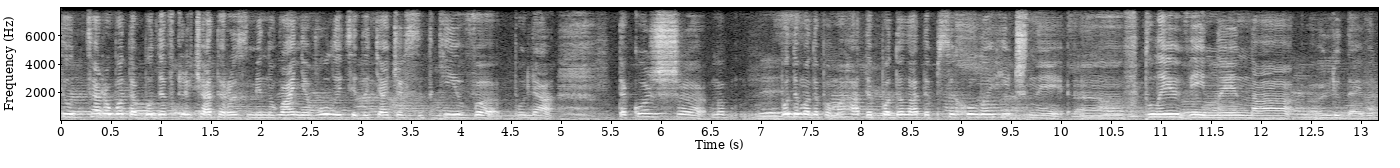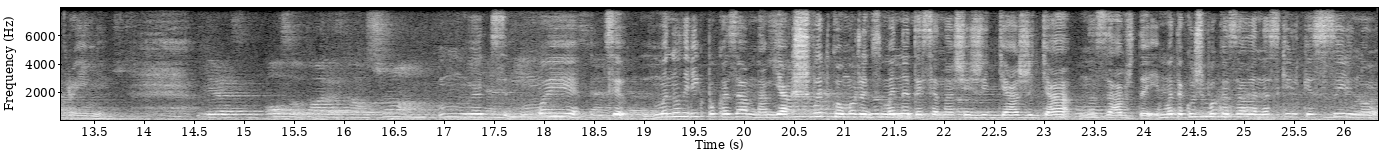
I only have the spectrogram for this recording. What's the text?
Тут ця робота буде включати розмінування вулиці, дитячих садків, поля. Також е, ми будемо допомагати подолати психологічний е, вплив війни на е, людей в Україні. Ми, це минулий рік показав нам, як швидко можуть змінитися наші життя, життя назавжди. І ми також показали, наскільки сильно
